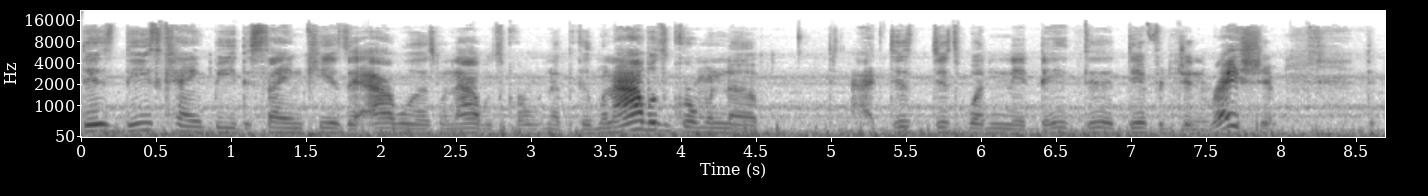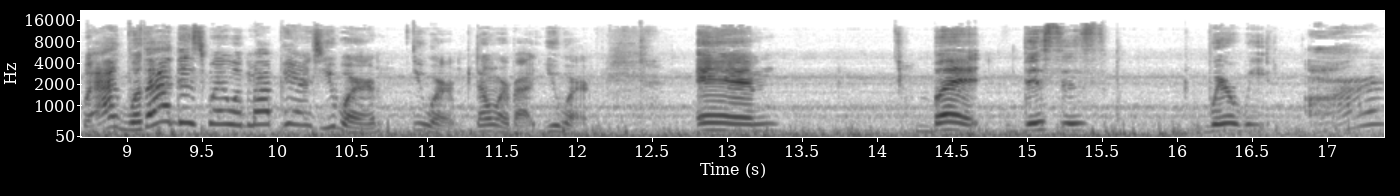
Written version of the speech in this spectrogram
this these can't be the same kids that I was when I was growing up because when I was growing up, I just just wasn't it. They did a different generation. I, Was I this way with my parents? You were. You were. Don't worry about it. You were. And but this is where we are,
